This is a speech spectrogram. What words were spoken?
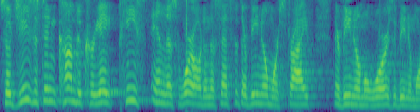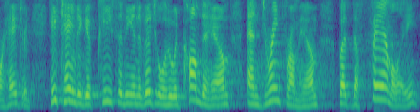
So Jesus didn't come to create peace in this world in the sense that there be no more strife, there be no more wars, there be no more hatred. He came to give peace to the individual who would come to him and drink from him, but the family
